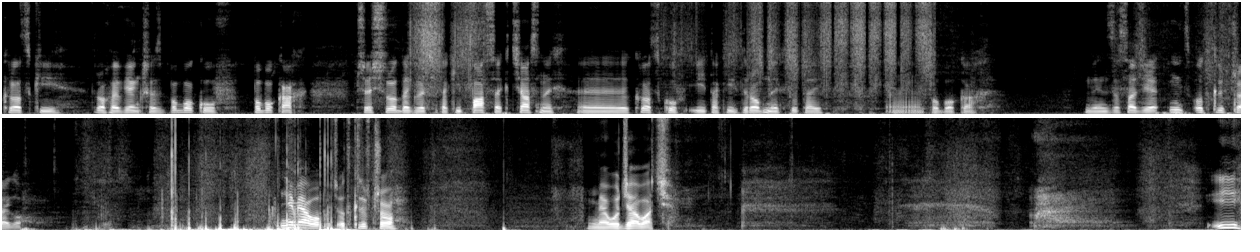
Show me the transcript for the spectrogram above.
Klocki trochę większe z po boków, po bokach. Przez środek leci taki pasek ciasnych e, klocków i takich drobnych tutaj e, po bokach. Więc w zasadzie nic odkrywczego. Nie miało być odkrywczo. Miało działać. I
